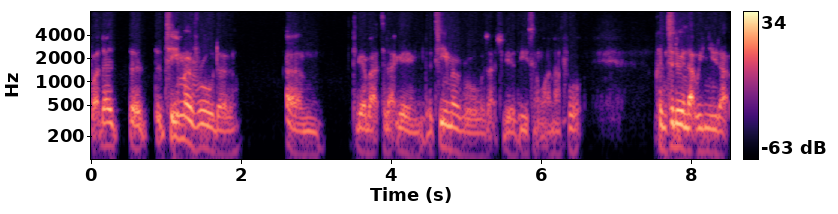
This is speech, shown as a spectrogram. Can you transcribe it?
But the the, the team overall, though, um, to go back to that game, the team overall was actually a decent one. I thought, considering that we knew that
